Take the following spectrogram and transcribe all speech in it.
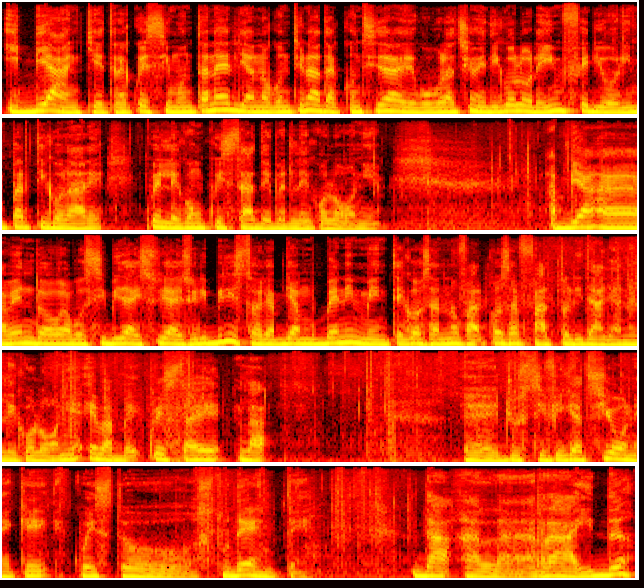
i bianchi e tra questi Montanelli hanno continuato a considerare le popolazioni di colore inferiori, in particolare quelle conquistate per le colonie. Abbia, avendo la possibilità di studiare sui libri di storia, abbiamo bene in mente cosa, fa, cosa ha fatto l'Italia nelle colonie. E vabbè, questa è la eh, giustificazione che questo studente dà al RAID.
